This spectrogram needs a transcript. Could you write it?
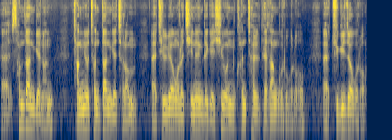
3단계는 당뇨 전 단계처럼 예, 질병으로 진행되기 쉬운 관찰 대상 그룹으로 예, 주기적으로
